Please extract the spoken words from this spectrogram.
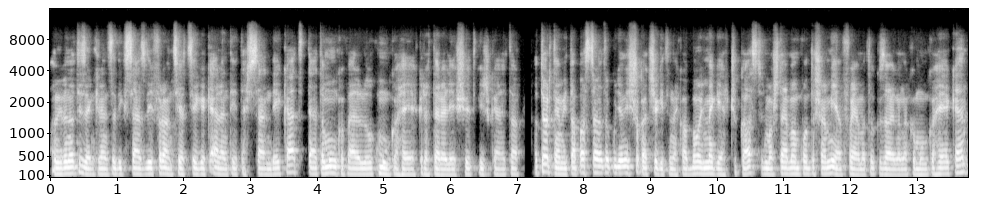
amiben a 19. századi francia cégek ellentétes szándékát, tehát a munkavállalók munkahelyekre terelését vizsgálta. A történelmi tapasztalatok ugyanis sokat segítenek abban, hogy megértsük azt, hogy mostában pontosan milyen folyamatok zajlanak a munkahelyeken,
